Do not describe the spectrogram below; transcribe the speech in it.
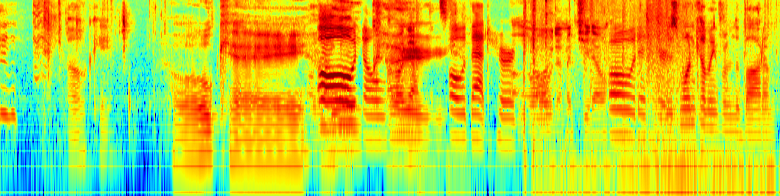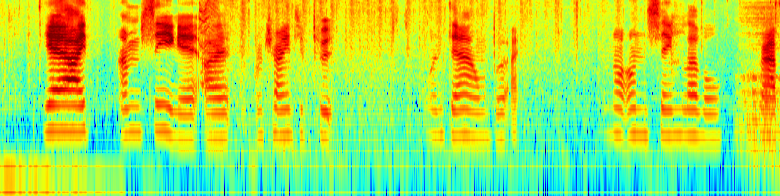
Okay. Okay. Oh no. Okay. Oh that hurt. Oh, damn it, Cheeto. Oh that hurt. There's one coming from the bottom. Yeah, I I'm seeing it. I I'm trying to put one down, but I, I'm not on the same level. Crap.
